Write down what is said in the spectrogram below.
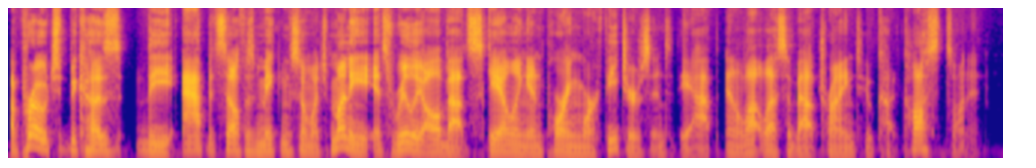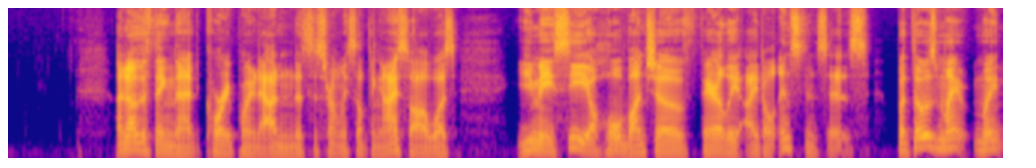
approach because the app itself is making so much money. It's really all about scaling and pouring more features into the app and a lot less about trying to cut costs on it. Another thing that Corey pointed out, and this is certainly something I saw, was you may see a whole bunch of fairly idle instances but those might might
